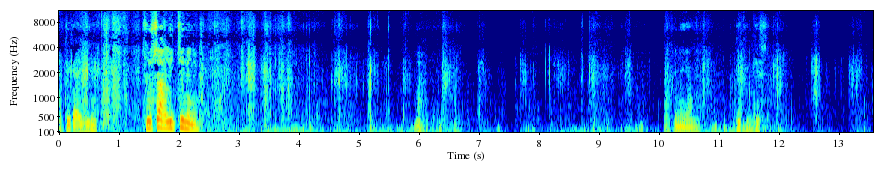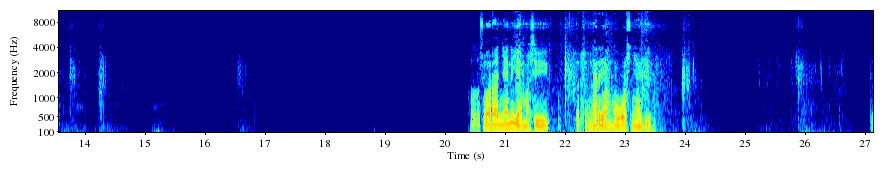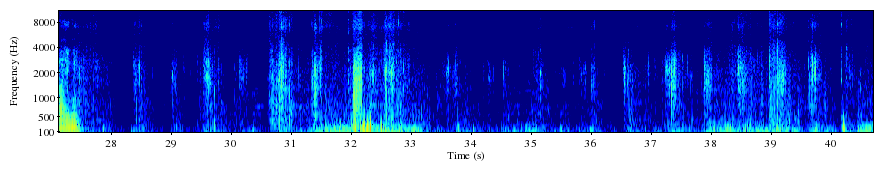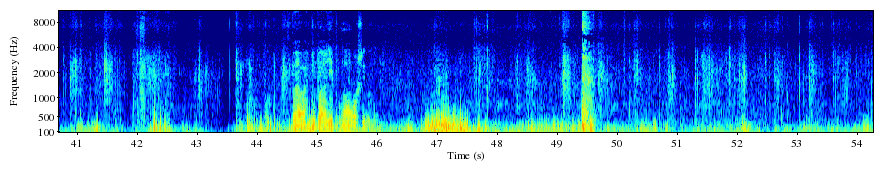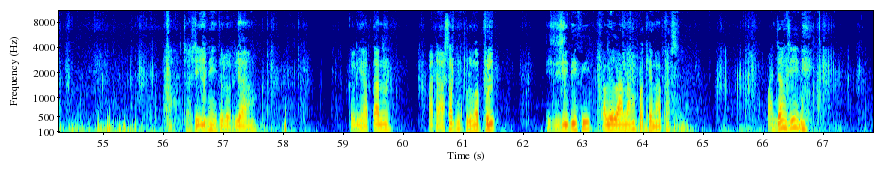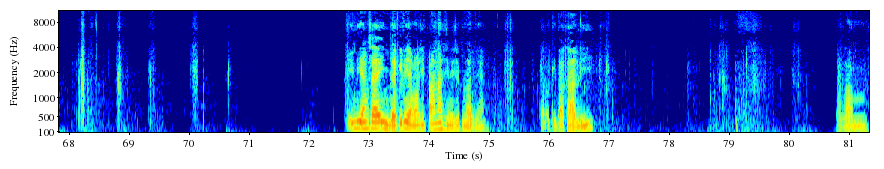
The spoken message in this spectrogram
jadi kayak gini. Susah licin ini. Nah. Nah, ini yang dikikis kalau suaranya ini ya masih terdengar ya ngowosnya itu ya. Lah ini bawah di bawah itu ngowos itu. Nah, jadi ini dulur yang kelihatan ada asap ngebul-ngebul di CCTV kali lanang bagian atas. Panjang sih ini ini yang saya injak ini ya masih panas ini sebenarnya. Kalau kita gali dalam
